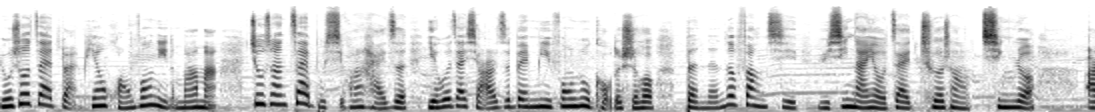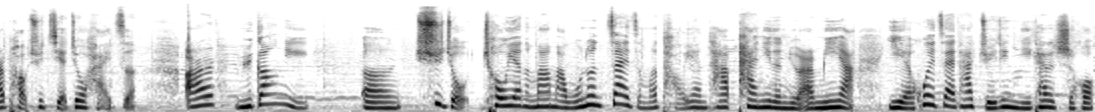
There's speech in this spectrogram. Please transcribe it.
比如说，在短片《黄蜂》里的妈妈，就算再不喜欢孩子，也会在小儿子被蜜蜂入口的时候，本能的放弃与新男友在车上亲热，而跑去解救孩子。而鱼缸里，嗯，酗酒抽烟的妈妈，无论再怎么讨厌她叛逆的女儿米娅，也会在她决定离开的时候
